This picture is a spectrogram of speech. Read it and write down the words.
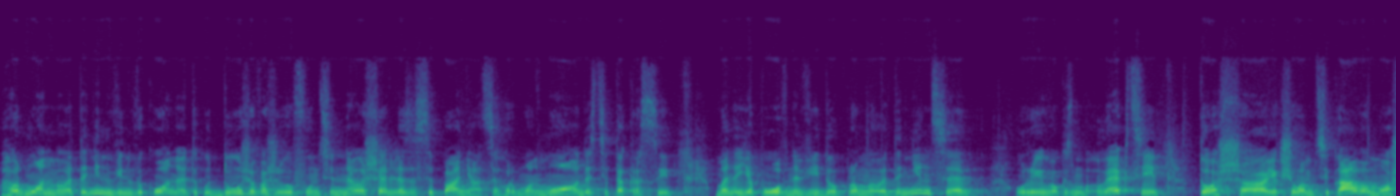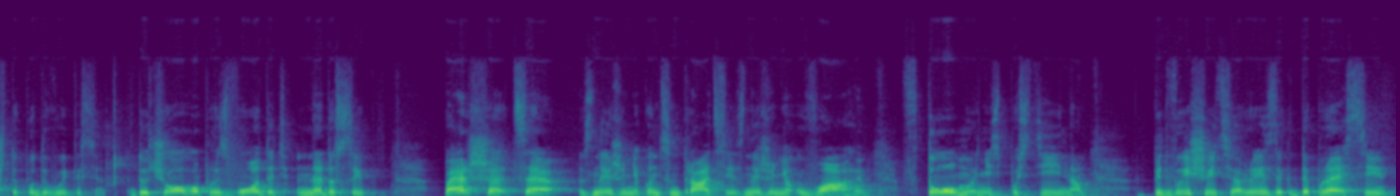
гормон мелатонін він виконує таку дуже важливу функцію не лише для засипання, а це гормон молодості та краси. У мене є повне відео про мелатонін, це уривок з лекції. Тож, е, якщо вам цікаво, можете подивитися, до чого призводить недосип. Перше, це зниження концентрації, зниження уваги, втомленість постійна, підвищується ризик депресії,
